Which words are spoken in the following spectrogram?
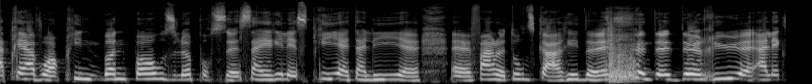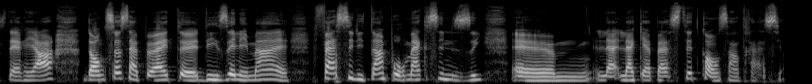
après avoir pris une bonne pause là, pour s'aérer l'esprit, être allé faire le tour du carré de, rue à l'extérieur. Donc, ça, ça peut être des éléments facilitants pour maximiser la capacité de concentration concentration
